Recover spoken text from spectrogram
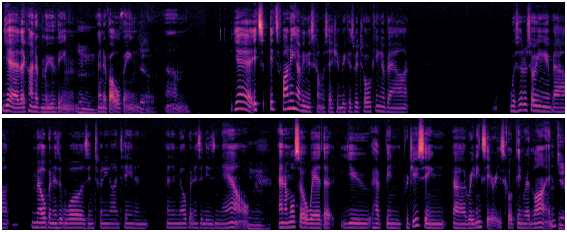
Yeah, they're kind of moving Mm. and evolving. Yeah. Um, yeah, it's it's funny having this conversation because we're talking about we're sort of talking about Melbourne as it was in 2019 and and then Melbourne as it is now. Mm. And I'm also aware that you have been producing a reading series called Thin Red Line Yeah.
